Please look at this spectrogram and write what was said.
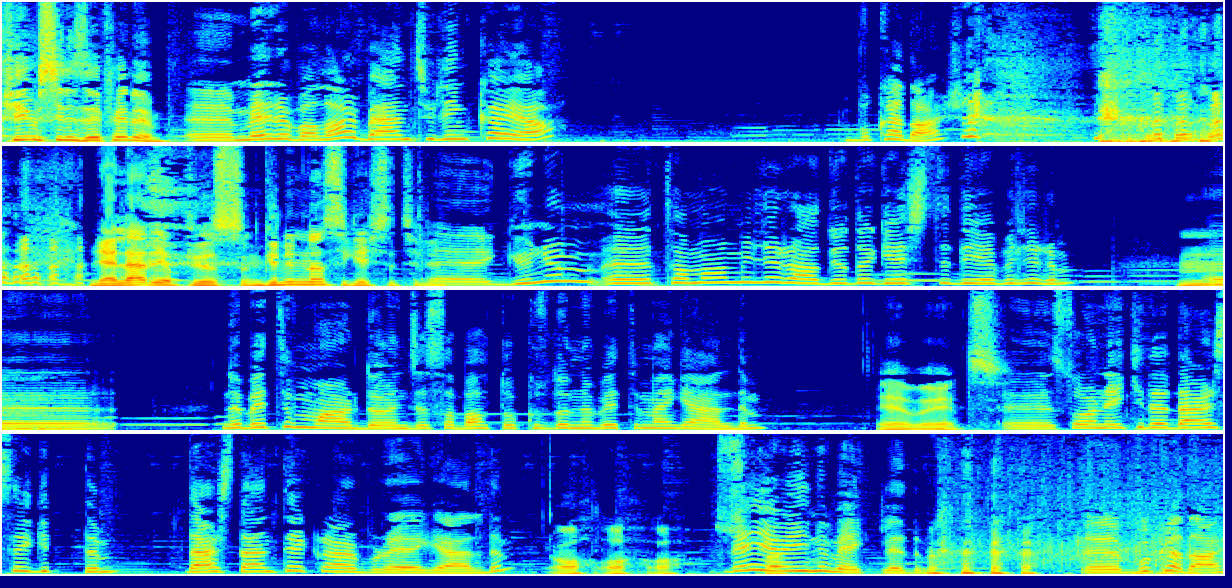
Kimsiniz efendim? Ee, merhabalar ben Tülin Kaya. Bu kadar. Neler yapıyorsun? Günün nasıl geçti Tülin? Ee, günüm e, tamamıyla radyoda geçti diyebilirim. Hmm. Ee, nöbetim vardı önce sabah 9'da nöbetime geldim. Evet. Ee, sonra 2'de derse gittim. Dersten tekrar buraya geldim Oh oh oh. ve süper. yayını bekledim. Ee, bu kadar.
